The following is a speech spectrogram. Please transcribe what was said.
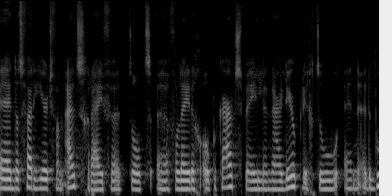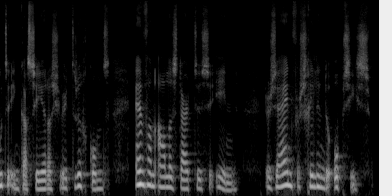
En dat varieert van uitschrijven tot uh, volledig open kaart spelen naar leerplicht toe en de boete incasseren als je weer terugkomt en van alles daartussenin. Er zijn verschillende opties.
